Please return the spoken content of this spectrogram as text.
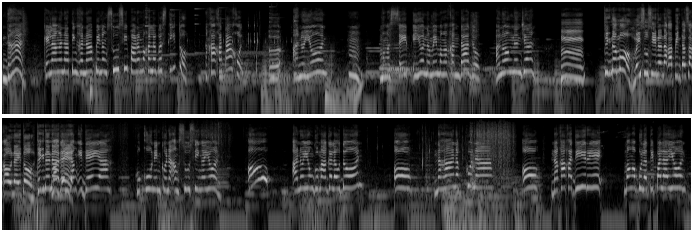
Dan, kailangan nating hanapin ang susi para makalabas dito. Nakakatakot. Uh, ano yun? Hmm, mga safe iyon na may mga kandado. Ano ang nandyan? Hmm, tignan mo! May susi na nakapinta sa kauna ito. Tignan natin! Magandang ideya. Kukunin ko na ang susi ngayon. Oh! Ano yung gumagalaw doon? Oh, nahanap ko na. Oh, nakakadiri. Mga bulati pala yun.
